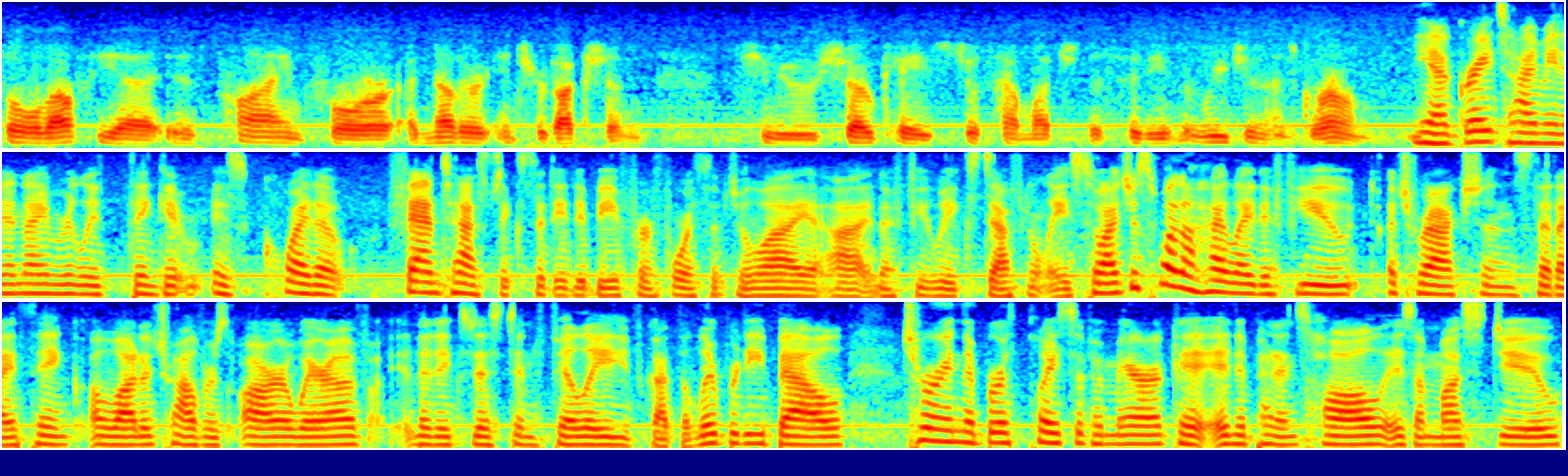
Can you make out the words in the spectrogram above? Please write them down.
Philadelphia is primed for another introduction to showcase just how much the city and the region has grown. Yeah, great timing, and I really think it is quite a fantastic city to be for Fourth of July uh, in a few weeks, definitely. So I just want to highlight a few attractions that I think a lot of travelers are aware of that exist in Philly. You've got the Liberty Bell, touring the birthplace of America. Independence Hall is a must-do.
